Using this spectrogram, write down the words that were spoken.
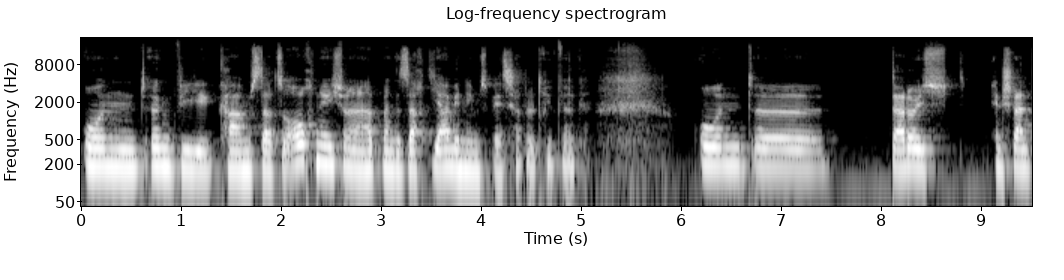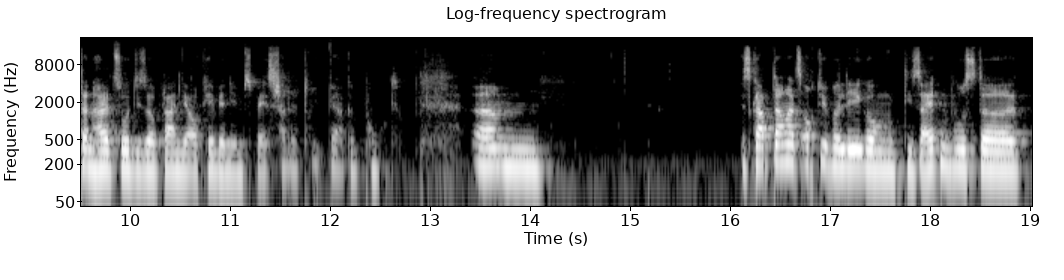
Und irgendwie kam es dazu auch nicht. Und dann hat man gesagt, ja, wir nehmen Space Shuttle Triebwerke. Und äh, dadurch entstand dann halt so dieser Plan, ja, okay, wir nehmen Space Shuttle-Triebwerke, Punkt. Ähm, es gab damals auch die Überlegung, die Seitenbooster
